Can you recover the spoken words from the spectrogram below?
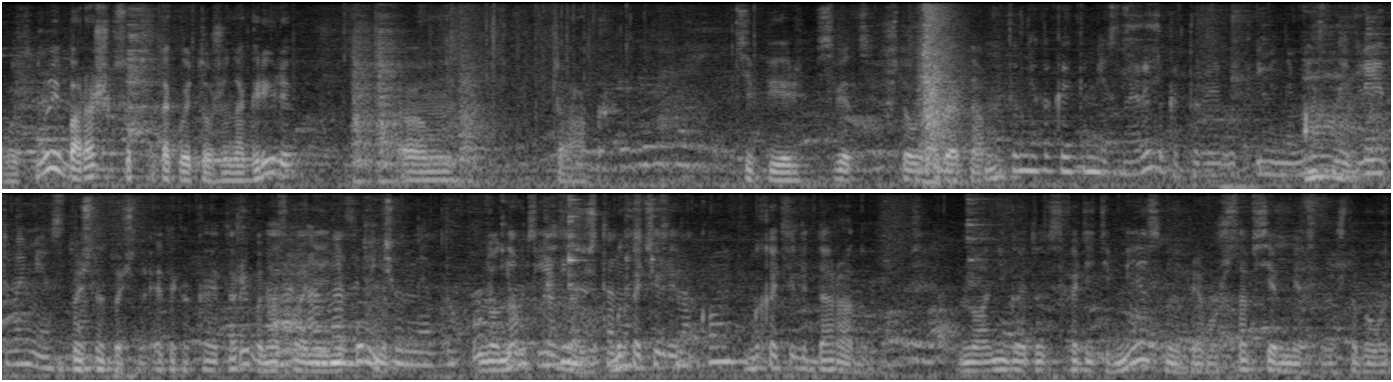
Вот. Ну и барашек, собственно, такой тоже на гриле. Эм, так, теперь, Свет, что у тебя там? Это у меня какая-то местная рыба, которая вот именно местная для этого места. Точно, точно, это какая-то рыба, Она- название она не помню. духовке, Но нам вот сказали, вижу, что мы с хотели, мы хотели дораду. Но они говорят, если хотите местную, прям уж совсем местную, чтобы вот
